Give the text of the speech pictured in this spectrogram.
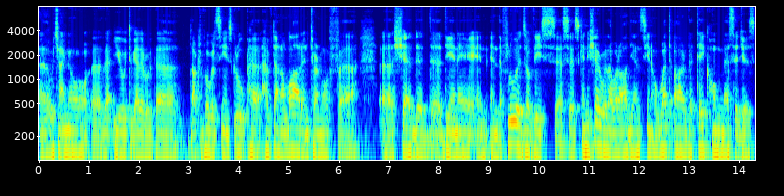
uh, which I know uh, that you, together with Dr. Vogelstein's group, ha- have done a lot in terms of shedded DNA in, in the fluids of these cysts. Can you share with our audience, you know, what are the take-home messages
